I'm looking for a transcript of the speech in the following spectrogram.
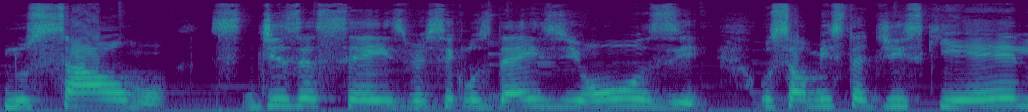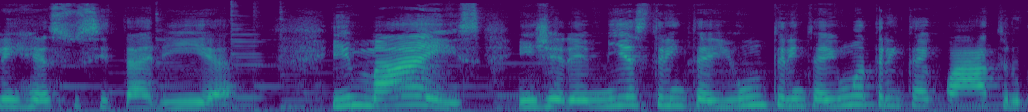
No Salmo 16, versículos 10 e 11, o salmista diz que ele ressuscitaria. E mais, em Jeremias 31, 31 a 34,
